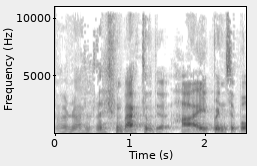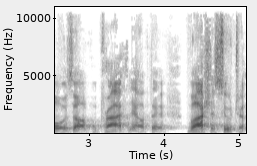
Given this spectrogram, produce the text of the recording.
Uh, back to the high principles of practice of the Vajra Sutra.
